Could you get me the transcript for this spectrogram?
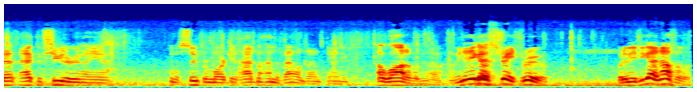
That active shooter in a uh, in a supermarket hide behind the Valentine's candy. A lot of them, though. I mean, they go Yeah. straight through. But I mean, if you got enough of them,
